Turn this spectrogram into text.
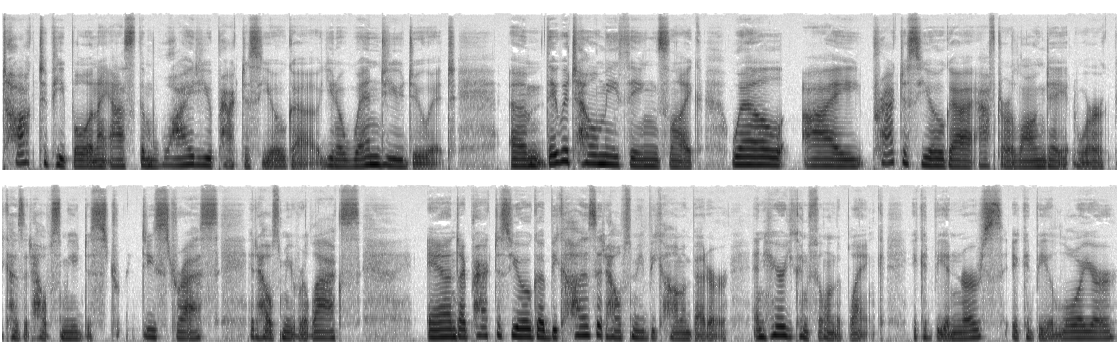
talk to people and I ask them, why do you practice yoga? You know, when do you do it? Um, they would tell me things like, well, I practice yoga after a long day at work because it helps me de stress, it helps me relax. And I practice yoga because it helps me become a better. And here you can fill in the blank. It could be a nurse, it could be a lawyer,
